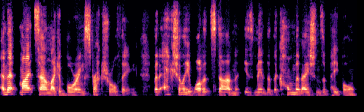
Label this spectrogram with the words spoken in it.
And that might sound like a boring structural thing, but actually, what it's done is meant that the combinations of people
